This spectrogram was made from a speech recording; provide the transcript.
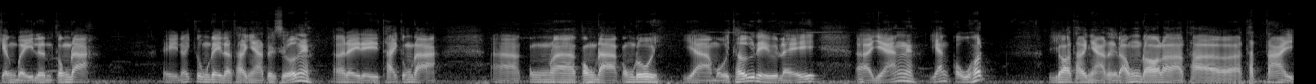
chuẩn bị lên công đà. Thì nói chung đây là thợ nhà từ xưởng nha. Ở đây thì thay công đà, à, con à, con đà, con đuôi và mọi thứ đều để à, dán dán cũ hết. Do thợ nhà tự đóng đó là thợ thạch tài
